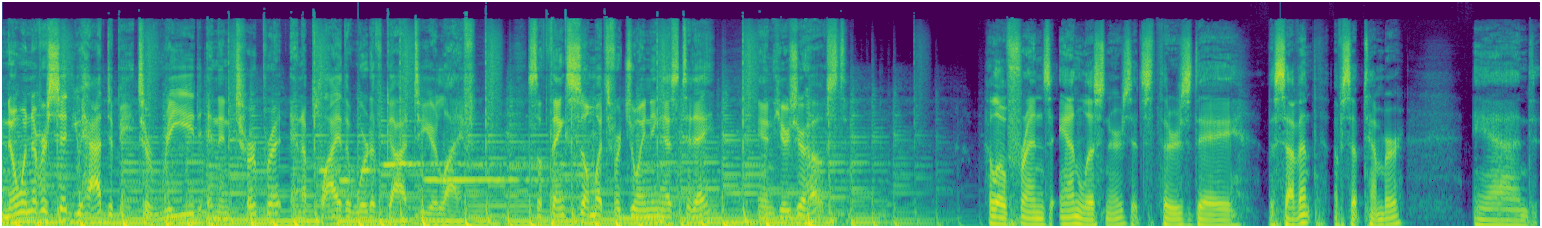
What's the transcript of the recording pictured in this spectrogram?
no one ever said you had to be to read and interpret and apply the Word of God to your life. So thanks so much for joining us today, and here's your host. Hello, friends and listeners. It's Thursday, the 7th of September, and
